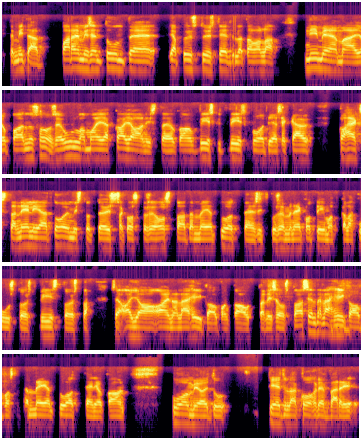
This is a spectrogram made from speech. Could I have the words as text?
että mitä paremmin sen tuntee ja pystyisi tietyllä tavalla nimeämään jopa, no se on se Ulla-Maija Kajaanista, joka on 55-vuotias ja käy 804 toimistotöissä, koska se ostaa tämän meidän tuotteen, sitten kun se menee kotimatkalla 16-15, se ajaa aina lähikaupan kautta, niin se ostaa sieltä lähikaupasta tämän meidän tuotteen, joka on huomioitu tietyllä kohdeväri,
